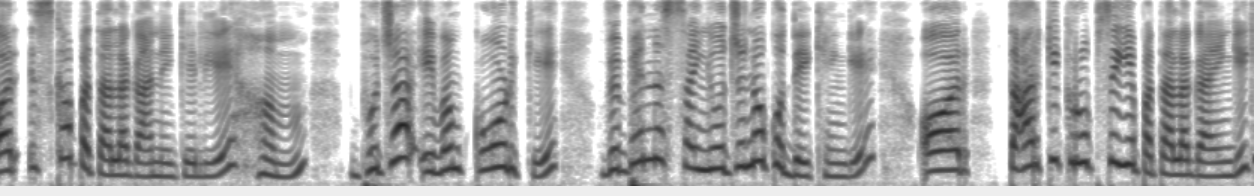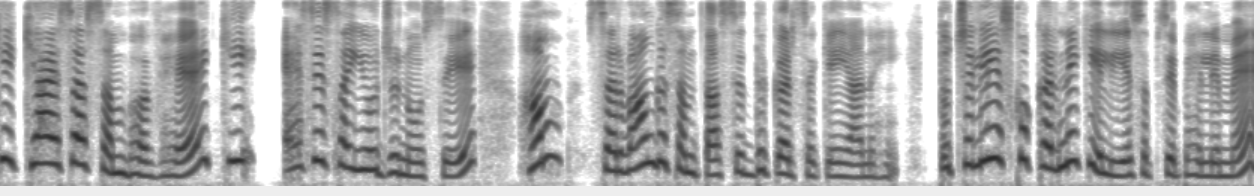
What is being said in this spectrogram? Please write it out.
और इसका पता लगाने के लिए हम भुजा एवं कोण के विभिन्न संयोजनों को देखेंगे और तार्किक रूप से ये पता लगाएँगे कि क्या ऐसा संभव है कि ऐसे संयोजनों से हम सर्वांग समता सिद्ध कर सकें या नहीं। तो चलिए इसको करने के लिए सबसे पहले मैं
